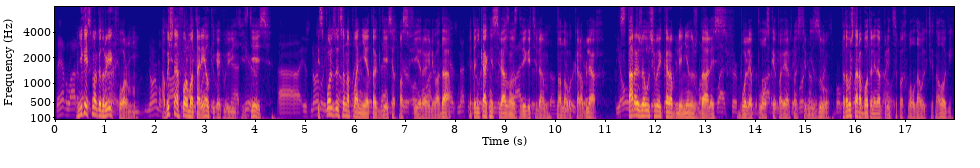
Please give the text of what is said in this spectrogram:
У них есть много других форм. Обычная форма тарелки, как вы видите здесь, используется на планетах, где есть атмосфера или вода. Это никак не связано с двигателем на новых кораблях. Старые же лучевые корабли не нуждались в более плоской поверхности внизу, потому что работали на принципах волновых технологий.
